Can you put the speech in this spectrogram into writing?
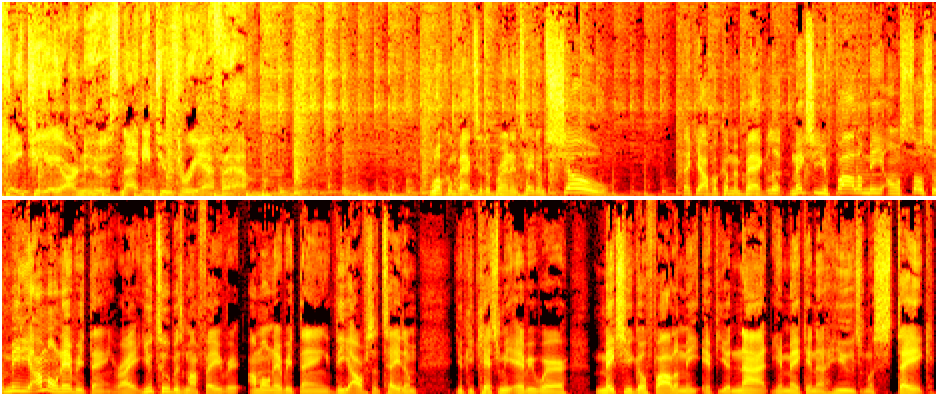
KTAR News, 92.3 FM. Welcome back to the Brandon Tatum Show. Thank y'all for coming back. Look, make sure you follow me on social media. I'm on everything, right? YouTube is my favorite. I'm on everything. The Officer Tatum. You can catch me everywhere. Make sure you go follow me. If you're not, you're making a huge mistake.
